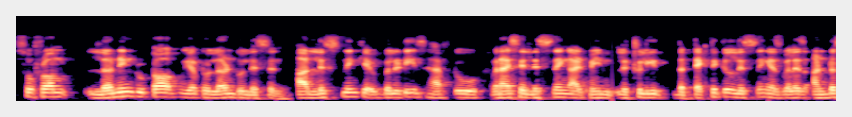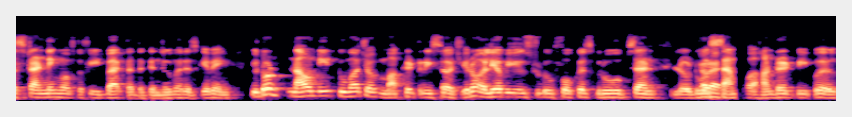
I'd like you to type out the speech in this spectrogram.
so from learning to talk we have to learn to listen our listening capabilities have to when i say listening i mean literally the technical listening as well as understanding of the feedback that the consumer is giving you don't now need too much of market research you know earlier we used to do focus groups and you know, do Correct. a sample of 100 people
